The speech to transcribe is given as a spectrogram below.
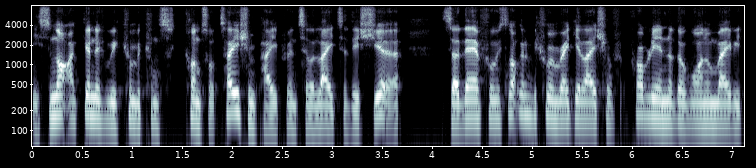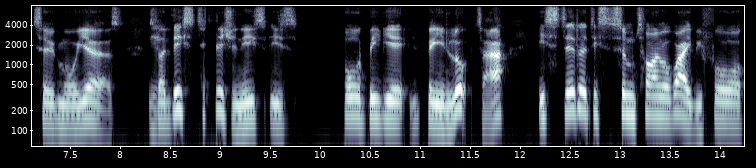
It's not going to become a cons- consultation paper until later this year. So therefore, it's not going to become a regulation for probably another one or maybe two more years. Yeah. So this decision is is albeit being looked at, is still a, some time away before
